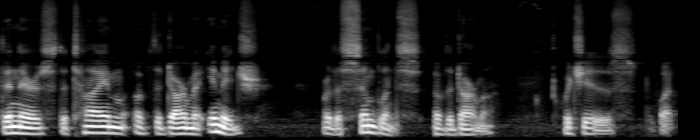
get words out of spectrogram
Then there's the time of the Dharma image, or the semblance of the Dharma, which is what,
